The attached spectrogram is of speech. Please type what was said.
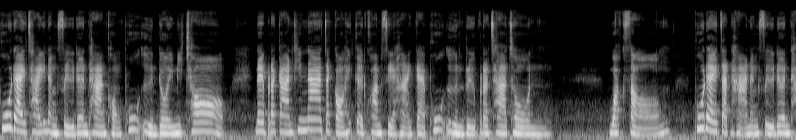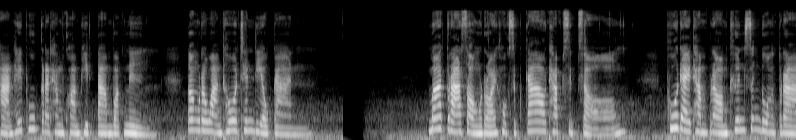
ผู้ใดใช้หนังสือเดินทางของผู้อื่นโดยมิชอบ ในประการที่น่าจะก่อให้เกิดความเสียหายแก่ผู้อื่นหรือประชาชนวรรคสองผู้ใดจัดหาหนังสือเดินทางให้ผู้กระทำความผิดตามวรรคหนึ่งต้องระวังโทษเช่นเดียวกัน มาตรา 269ทับ12 ผู้ใดทำปลอมขึ้นซึ่งดวงตรา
